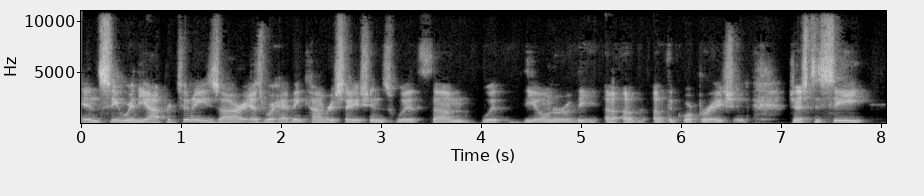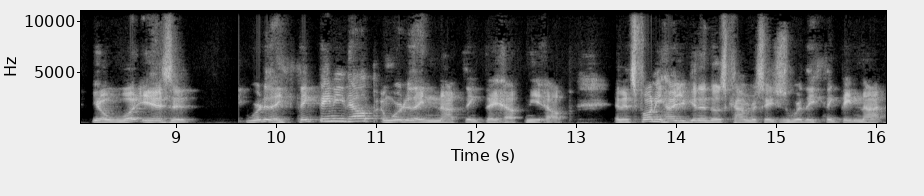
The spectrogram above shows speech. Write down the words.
and see where the opportunities are as we're having conversations with um, with the owner of the uh, of of the corporation, just to see, you know, what is it where do they think they need help and where do they not think they help, need help? And it's funny how you get in those conversations where they think they not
